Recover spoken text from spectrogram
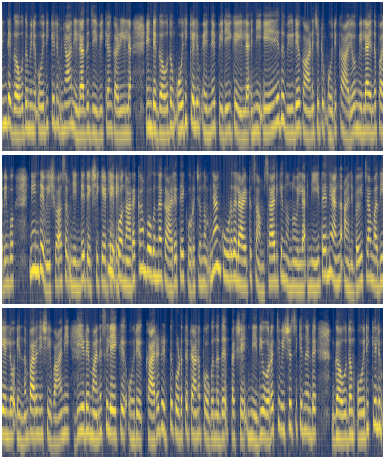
എന്റെ ഗൗതമിന് ഒരിക്കലും ഞാനില്ലാതെ ജീവിക്കാൻ കഴിയില്ല. എന്റെ ഗൗതം ഒരിക്കലും എന്നെ പിരിയുകയില്ല. നീ ഏത് വീഡിയോ കാണിച്ചിട്ടും ഒരു കാര്യവുമില്ല എന്ന് പറയുമ്പോൾ നിന്റെ വിശ്വാസം നിന്നെ രക്ഷിക്കട്ടെ. ഇപ്പോൾ നടക്കാൻ പോകുന്ന കാര്യത്തെക്കുറിച്ചൊന്നും ഞാൻ കൂടുതലായിട്ട് സംസാരിക്കുന്നൊന്നുമില്ല. നീ തന്നെ അങ്ങ് അനുഭവിച്ചാൽ മതിയല്ലോ എന്നും പറഞ്ഞ് ശിവാനി നിധിയുടെ മനസ്സിലേക്ക് ഒരു കരടിട്ട് കൊടുത്തിട്ടാണ് പോകുന്നത്. പക്ഷേ നിധി ഉറച്ചു വിശ്വസിക്കുന്നുണ്ട് ഗൗതം ഒരിക്കലും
